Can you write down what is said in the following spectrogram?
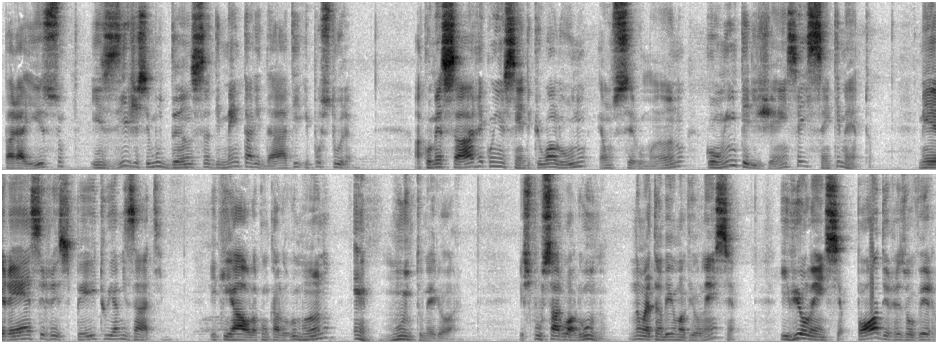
Para isso, exige-se mudança de mentalidade e postura. A começar reconhecendo que o aluno é um ser humano com inteligência e sentimento. Merece respeito e amizade. E que aula com calor humano é muito melhor. Expulsar o aluno não é também uma violência? E violência pode resolver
